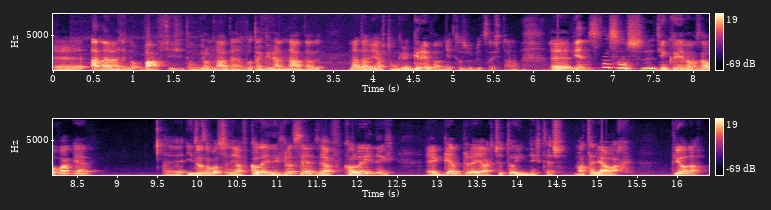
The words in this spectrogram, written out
E, a na razie no bawcie się tą grą nadal, bo ta gra nadal nadal ja w tą grę grywam, nie to żeby coś tam. E, więc no cóż, dziękuję Wam za uwagę i do zobaczenia w kolejnych recenzjach, w kolejnych e, gameplayach, czy to innych też materiałach. Piona!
